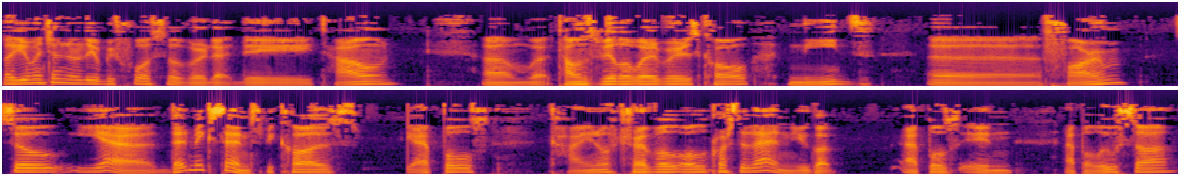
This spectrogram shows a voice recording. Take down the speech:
like you mentioned earlier before, Silver, that the town, um, what, Townsville or whatever it's called, needs a farm. So yeah, that makes sense because the apples kind of travel all across the land. You got apples in Appaloosa,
